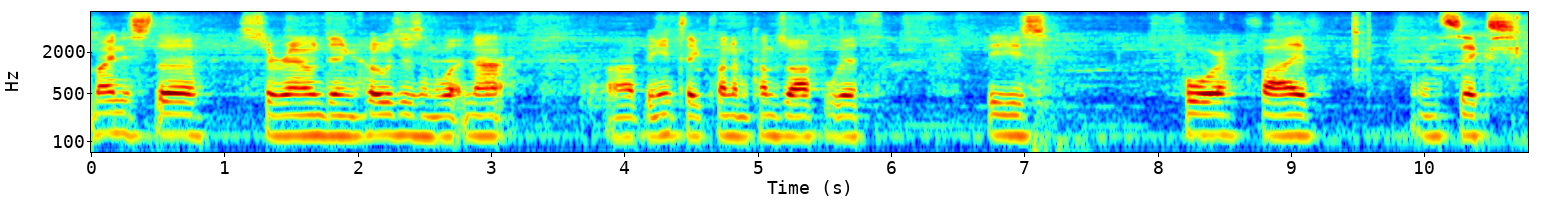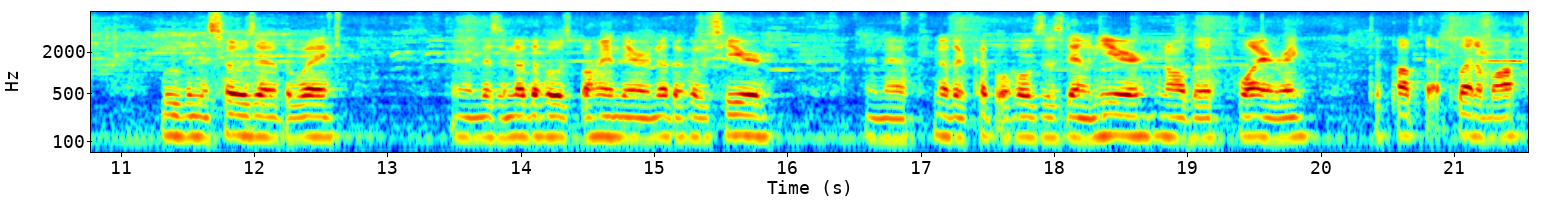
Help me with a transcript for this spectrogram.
Minus the surrounding hoses and whatnot. Uh, the intake plenum comes off with these four, five and 6 moving this hose out of the way. And there's another hose behind there, another hose here, and uh, another couple hoses down here, and all the wiring to pop that plenum off.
